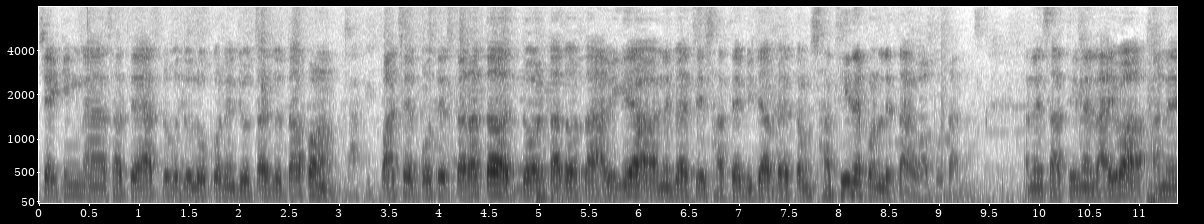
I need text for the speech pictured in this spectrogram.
ચેકિંગના સાથે આટલું બધું લોકોને જોતા જોતા પણ પાછળ પોતે તરત જ દોડતા દોડતા આવી ગયા અને બેથી સાથે બીજા બે ત્રણ સાથીને પણ લેતા આવ્યા પોતાના. અને સાથીને લાવ્યા અને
